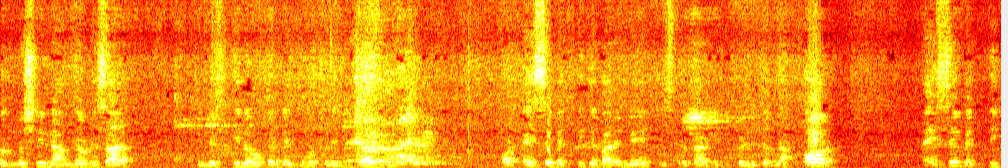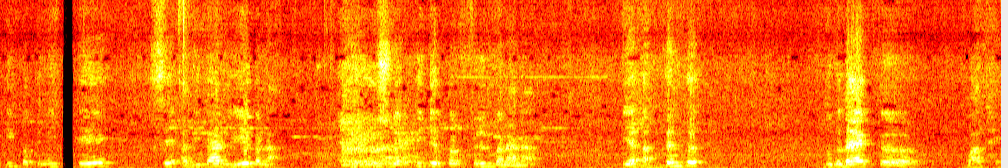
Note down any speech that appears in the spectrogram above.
पद्मश्री नामदेव ढसाल ये व्यक्ति न होकर के बहुत बड़े विचार और ऐसे व्यक्ति के बारे में इस प्रकार की टिप्पणी करना और ऐसे व्यक्ति की पत्नी के से अधिकार लिए बना उस व्यक्ति के ऊपर फ़िल्म बनाना यह अत्यंत दुखदायक बात है।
